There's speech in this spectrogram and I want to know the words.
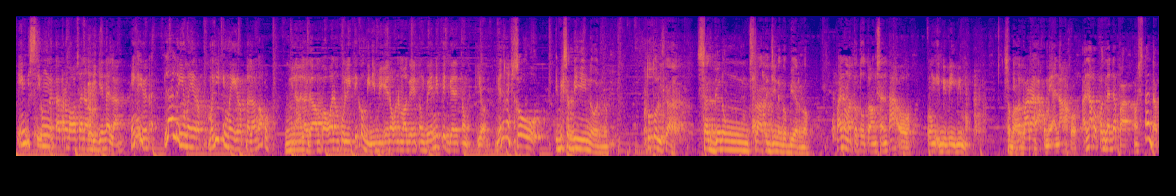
imbis yung nagtatrabaho sa nang bigyan na lang, eh ngayon, lalo yung mahirap, magiging mahirap na lang ako. Inaalagaan pa ako ng politiko, binibigyan ako ng mga ganitong benefit, ganitong, yun, ganun siya. So, ibig sabihin nun, tutol ka sa ganong strategy ng gobyerno Paano matututo ang isang tao kung ibibaby mo? sa Diba bagay. parang ako, may anak ako. Anak ko pag nadapa, oh, stand up.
